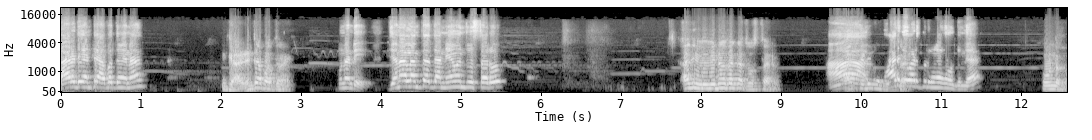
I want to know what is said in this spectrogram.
గారడి అంటే అబద్ధమేనా? గారడీ అంటే అబద్ధమే. ఉండండి. జనాలంతా దాన్ని ఏమని చూస్తారు? అది వినోదంగా చూస్తారు. గారడి. వాడికి వినోదం ఉంటుందా? ఉండదు.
